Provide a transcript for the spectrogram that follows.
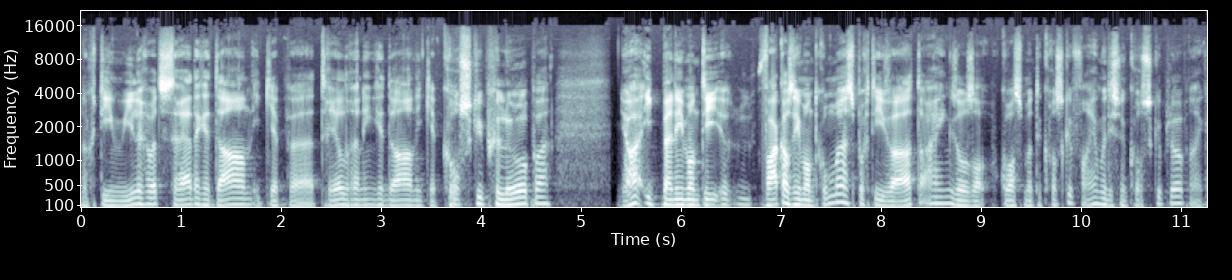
heb nog tien wielerwedstrijden gedaan, ik heb eh, trailrunning gedaan, ik heb crosscup gelopen. Ja, ik ben iemand die... eh, Vaak als iemand komt met een sportieve uitdaging, zoals ook was met de crosscup, van je moet eens een crosscup lopen. Dan denk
